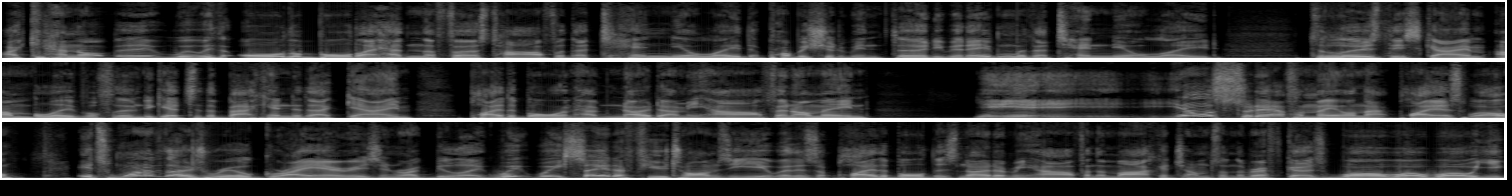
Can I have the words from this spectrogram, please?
I cannot, uh, with all the ball they had in the first half, with a 10 0 lead that probably should have been 30, but even with a 10 0 lead, to lose this game, unbelievable for them to get to the back end of that game, play the ball, and have no dummy half. And I mean, you, you, you, know what stood out for me on that play as well? It's one of those real grey areas in rugby league. We, we see it a few times a year where there's a play the ball, there's no dummy half, and the marker jumps on the ref, goes, whoa, whoa, whoa, you,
